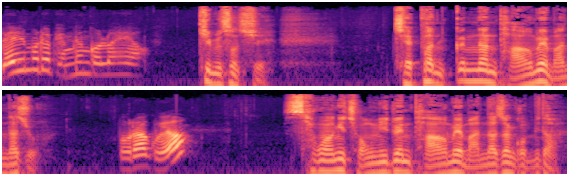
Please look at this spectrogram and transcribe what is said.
내일 모레 뵙는 걸로 해요. 김유선 씨, 재판 끝난 다음에 만나죠. 뭐라고요? 상황이 정리된 다음에 만나잔 겁니다.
